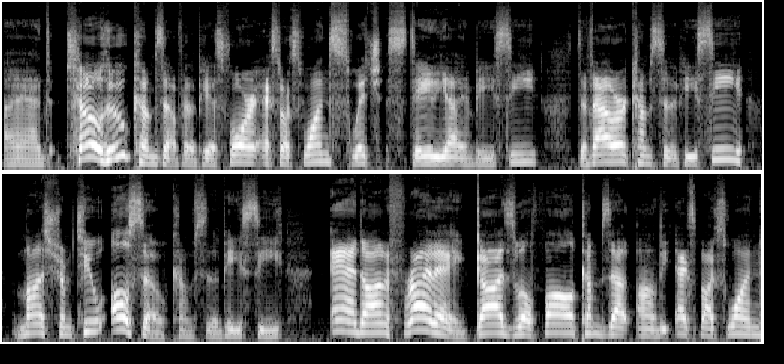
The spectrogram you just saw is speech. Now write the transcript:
And Tohu comes out for the PS4, Xbox One, Switch, Stadia, and PC. Devour comes to the PC. Monstrum 2 also comes to the PC. And on Friday, Gods Will Fall comes out on the Xbox One,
